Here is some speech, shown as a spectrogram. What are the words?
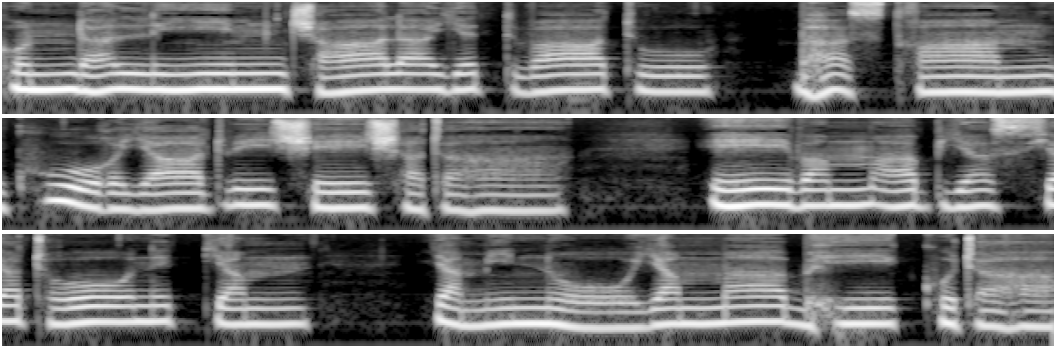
Kundalim chalayetvatu bhastram kuryat visheshataha. Evam abhyasyato nityam yamino yamabhikutaha.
